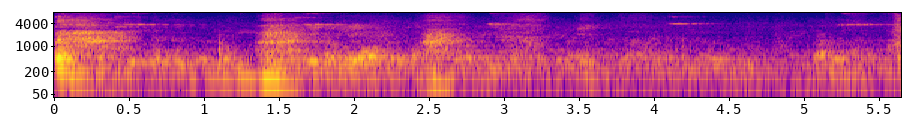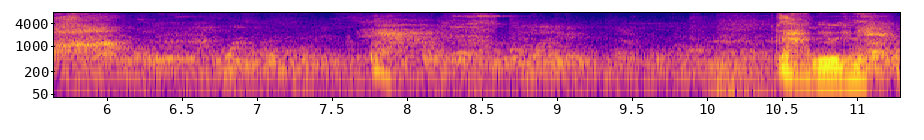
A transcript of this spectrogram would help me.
Be with me.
